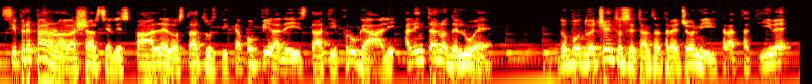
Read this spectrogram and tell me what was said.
si preparano a lasciarsi alle spalle lo status di capofila degli stati frugali all'interno dell'UE. Dopo 273 giorni di trattative,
